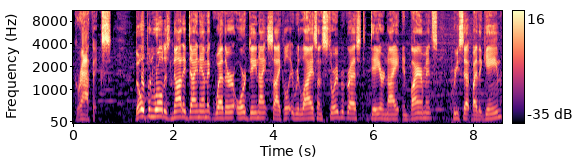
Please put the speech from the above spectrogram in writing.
Graphics. The open world is not a dynamic weather or day night cycle, it relies on story progressed day or night environments preset by the game.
